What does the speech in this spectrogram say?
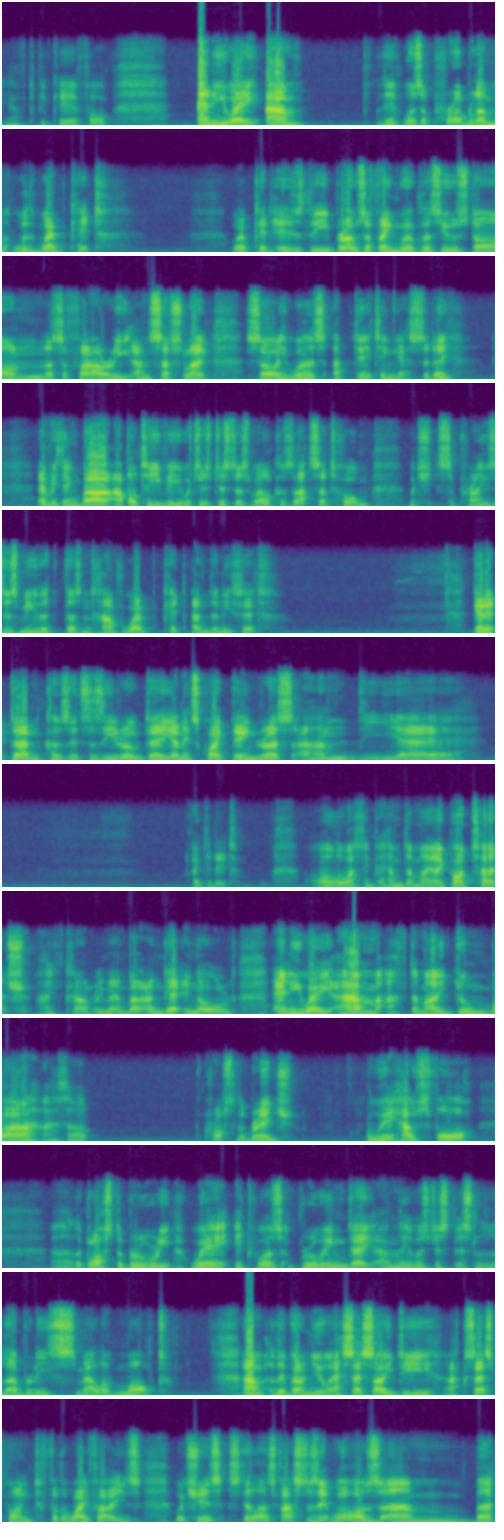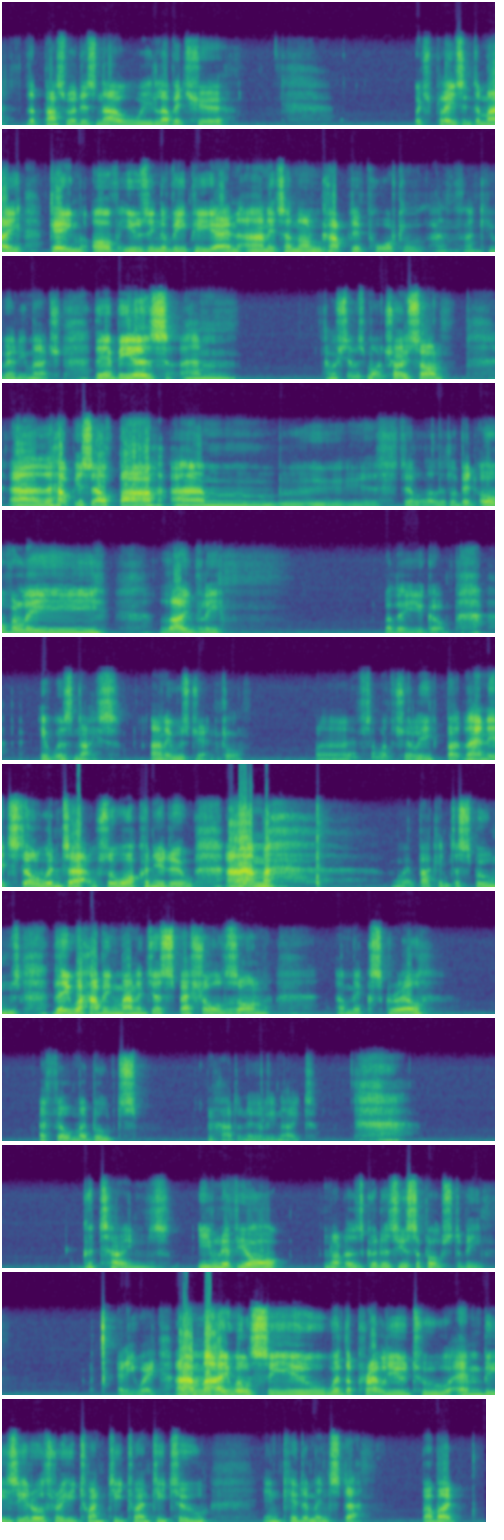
you have to be careful. Anyway, um, there was a problem with WebKit. WebKit is the browser framework that's used on Safari and such like, so it was updating yesterday. Everything bar Apple TV, which is just as well because that's at home, which surprises me that doesn't have WebKit underneath it. Get it done because it's a zero day and it's quite dangerous and yeah, I did it. Although I think I haven't done my iPod Touch. I can't remember. I'm getting old. Anyway, um, after my Doom Bar, I thought, cross the bridge. Warehouse 4. Uh, the Gloucester Brewery, where it was brewing day and there was just this lovely smell of malt. Um, they've got a new SSID access point for the Wi-Fi's, which is still as fast as it was, um, but the password is now we love it sure which plays into my game of using a VPN and it's a non-captive portal. And thank you very much. Their beers um, I wish there was more choice on. Uh, the help yourself bar um, still a little bit overly lively. But there you go. It was nice and it was gentle. Uh, it's somewhat chilly but then it's still winter so what can you do? Um went back into spoons. They were having manager specials on. A mixed grill. I filled my boots and had an early night. Good times. Even if you're not as good as you're supposed to be. Anyway, um, I will see you with the prelude to MB03 2022 in Kidderminster. Bye-bye.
